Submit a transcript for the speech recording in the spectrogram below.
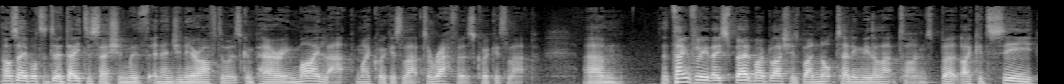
I was able to do a data session with an engineer afterwards, comparing my lap, my quickest lap, to Rafa's quickest lap. Um, Thankfully, they spared my blushes by not telling me the lap times, but I could see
